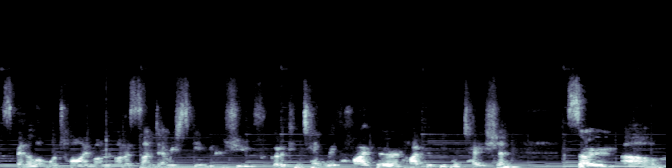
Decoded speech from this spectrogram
spend a lot more time on, on a sun damaged skin because you've got to contend with hypo and hyperpigmentation. So um,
